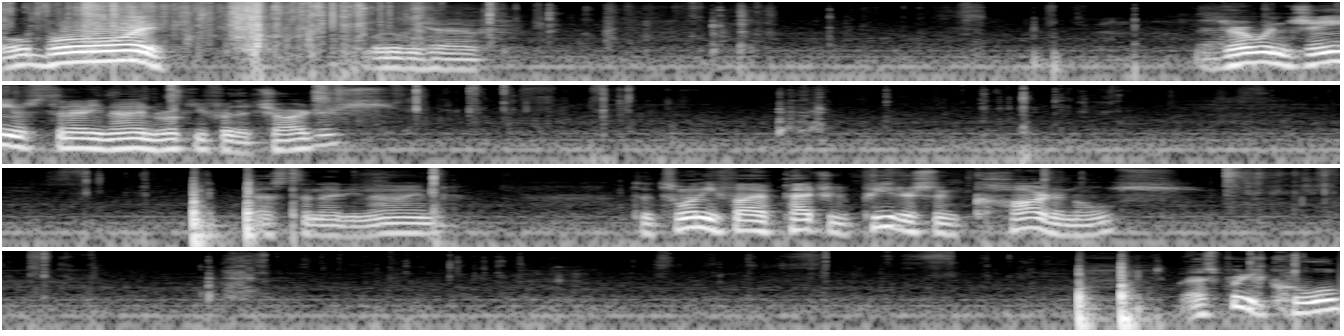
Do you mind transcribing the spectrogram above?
Oh boy! What do we have? Derwin James to 99 rookie for the Chargers. That's to 99. To 25 Patrick Peterson Cardinals. That's pretty cool.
